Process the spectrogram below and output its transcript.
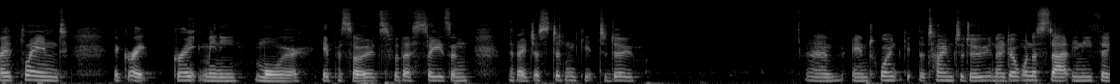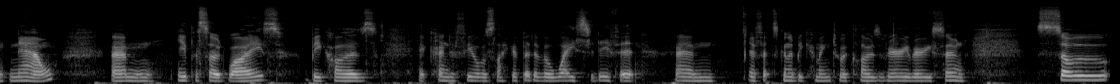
I had planned a great, great many more episodes for this season that I just didn't get to do um, and won't get the time to do, and I don't want to start anything now, um, episode wise, because it kind of feels like a bit of a wasted effort um, if it's going to be coming to a close very, very soon. So,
